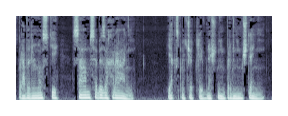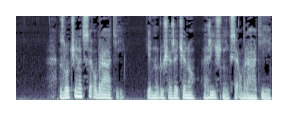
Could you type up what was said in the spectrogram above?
spravedlnosti, sám sebe zachrání, jak jsme četli v dnešním prvním čtení. Zločinec se obrátí, jednoduše řečeno, hříšník se obrátí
